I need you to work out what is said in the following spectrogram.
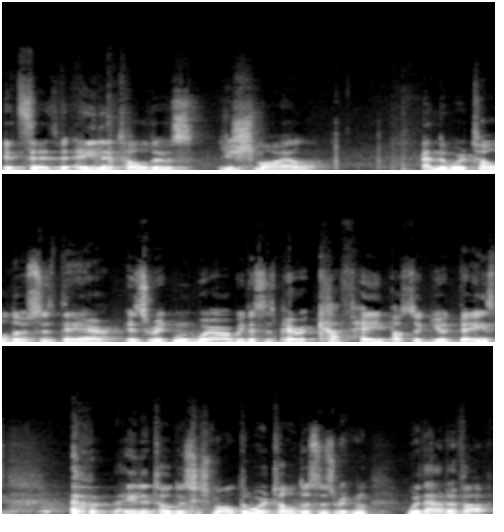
it says the Ve'ele toldos Yishmael, and the word toldos is there, is written. Where are we? This is Perik Kaf Hey Pasuk Yud Beis. The word toldos is written without a vav.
